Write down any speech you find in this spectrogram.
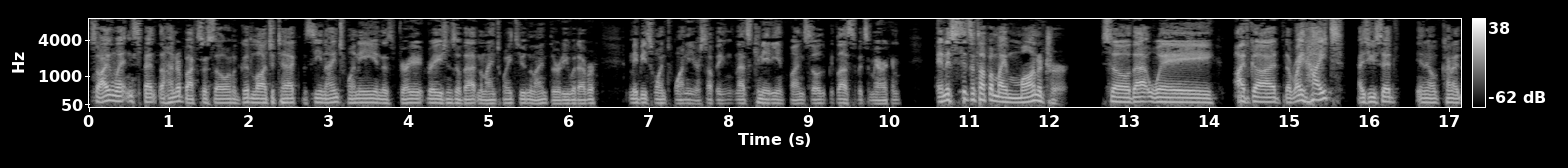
So I went and spent the hundred bucks or so on a good Logitech, the C920, and there's variations of that, the 922, the 930, whatever. Maybe it's 120 or something. That's Canadian fund, so less if it's American. And it sits on top of my monitor. So that way I've got the right height as you said, you know, kind of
